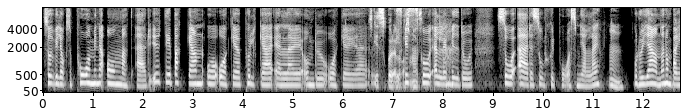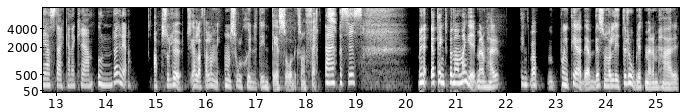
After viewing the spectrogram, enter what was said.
så vill jag också påminna om att är du ute i backen och åker pulka eller om du åker eh, Skridskor eller vad som helst. skridskor eller skidor så är det solskydd på som gäller. Mm. Och då gärna någon barriärstärkande kräm under det. Absolut, i alla fall om, om solskyddet inte är så liksom fett. Nej, precis. Men jag tänkte på en annan grej med de här, jag tänkte bara poängtera det. Det som var lite roligt med de här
